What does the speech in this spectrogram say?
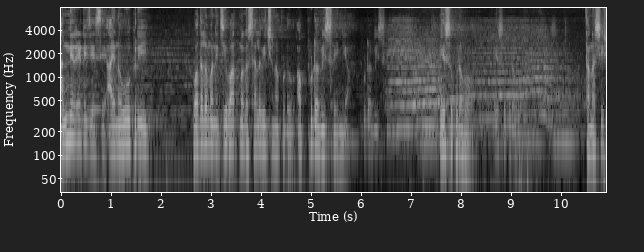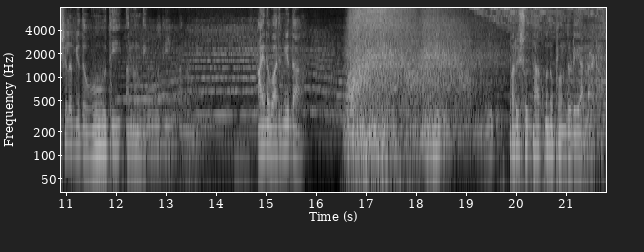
అన్ని రెడీ చేసి ఆయన ఊపిరి వదలమని జీవాత్మక సెలవిచ్చినప్పుడు అప్పుడు అవి సైన్యం. యేసుప్రభు యేసుప్రభు తన శిష్యుల మీద ఊది అనుంది. ఊది అనుంది. ఆయన వారి మీద పరిశుద్ధాత్మను పొందుడి అన్నాడు.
